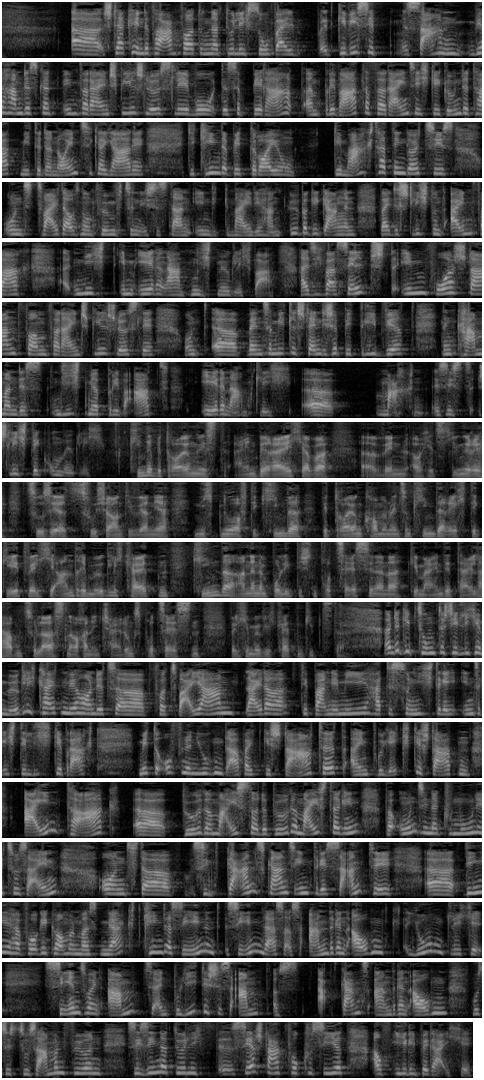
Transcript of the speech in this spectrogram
Äh, in der Verantwortung natürlich so, weil äh, gewisse Sachen, wir haben das im Verein Spielschlössle, wo das ein privater Verein sich gegründet hat, Mitte der 90er Jahre, die Kinderbetreuung gemacht hat in Götzis und 2015 ist es dann in die Gemeindehand übergegangen, weil das schlicht und einfach äh, nicht im Ehrenamt nicht möglich war. Also ich war selbst im Vorstand vom Verein Spielschlössle und äh, wenn es ein mittelständischer Betrieb wird, dann kann man das nicht mehr privat ehrenamtlich äh, machen. Es ist schlichtweg unmöglich. Kinderbetreuung ist ein Bereich, aber äh, wenn auch jetzt jüngere Zuseher zuschauen, die werden ja nicht nur auf die Kinderbetreuung kommen, wenn es um Kinderrechte geht. Welche andere Möglichkeiten, Kinder an einem politischen Prozess in einer Gemeinde teilhaben zu lassen, auch an Entscheidungsprozessen, welche Möglichkeiten gibt es da? Und da gibt es unterschiedliche Möglichkeiten. Wir haben jetzt äh, vor zwei Jahren, leider die Pandemie hat es so nicht ins rechte Licht gebracht, mit der offenen Jugendarbeit gestartet, ein Projekt gestartet, ein Tag äh, Bürgermeister oder Bürgermeisterin bei uns in der Kommune zu sein. Und da sind ganz, ganz interessante äh, Dinge hervorgekommen. Man merkt, Kinder sehen, sehen das aus anderen Augen. Jugendliche sehen so ein Amt, ein politisches Amt aus ganz anderen Augen, muss es zusammenführen. Sie sind natürlich äh, sehr stark fokussiert auf ihre Bereiche.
